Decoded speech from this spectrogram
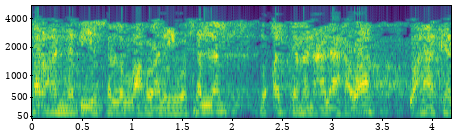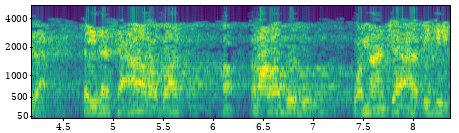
شرع النبي صلى الله عليه وسلم مقدما على هواه وهكذا. فإذا تعارض رغبه وما جاء به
